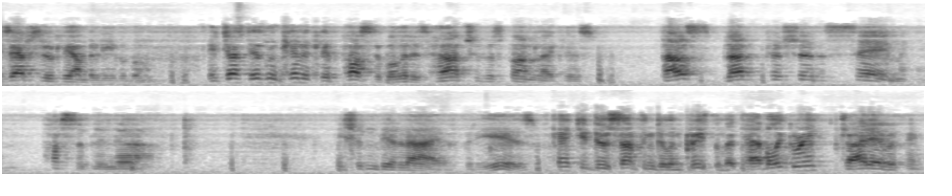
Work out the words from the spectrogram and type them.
It's absolutely unbelievable. It just isn't clinically possible that his heart should respond like this. Pulse, blood pressure, the same. Impossibly low. He shouldn't be alive, but he is. Can't you do something to increase the metabolic rate? Tried everything.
